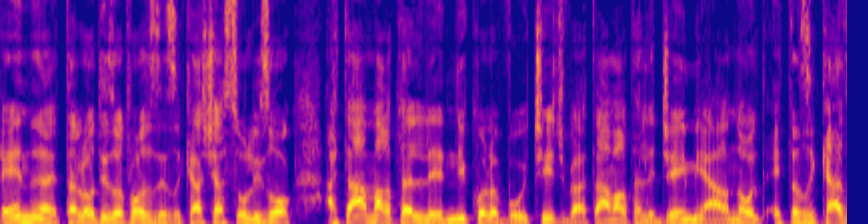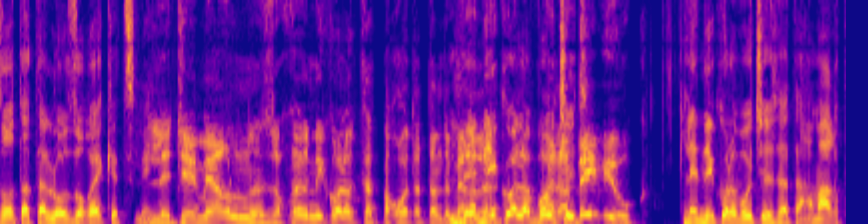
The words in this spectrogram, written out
אין, אתה לא תזרוק floater, זו זריקה שאסור לזרוק. אתה אמרת לניקולה וויצ'יץ' ואתה אמרת לג'יימי ארנולד, את הזריקה הזאת אתה לא זורק אצלי. לג'יימי ארנולד, אני זוכר, ניקולה קצת פחות, אתה מדבר על, על ה baby hook. לניקולה וויצ'יץ' אתה אמרת,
